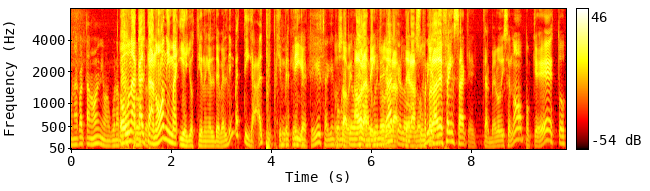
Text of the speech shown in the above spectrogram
una carta anónima. alguna O una carta anónima y ellos tienen el deber de investigar, pues, que investigue. si alguien sabes. Ahora, dentro de la- lo- del asunto de la defensa, que Carmelo dice no, porque esto,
